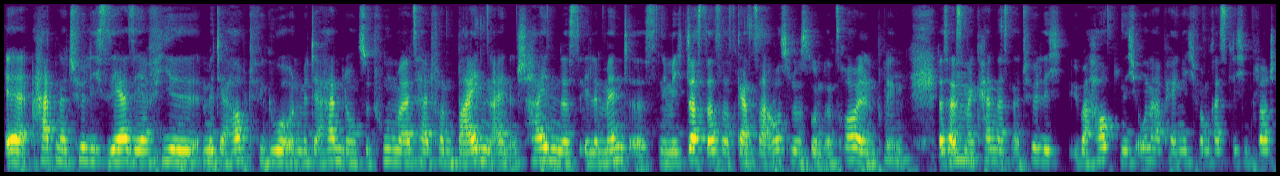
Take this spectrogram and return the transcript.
äh, hat natürlich sehr, sehr viel mit der Hauptfigur und mit der Handlung zu tun, weil es halt von beiden ein entscheidendes Element ist, nämlich dass das das Ganze auslöst und ins Rollen bringt. Mhm. Das heißt, man mhm. kann das natürlich überhaupt nicht unabhängig vom restlichen Plot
